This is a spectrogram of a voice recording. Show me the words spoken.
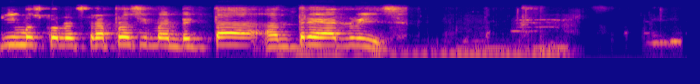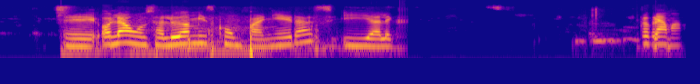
Seguimos con nuestra próxima invitada, Andrea Ruiz. Eh, hola, un saludo a mis compañeras y al programa.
